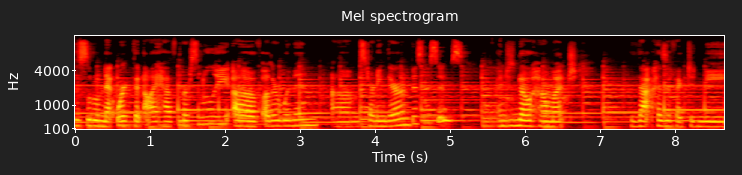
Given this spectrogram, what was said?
this little network that I have personally of other women um, starting their own businesses. I just know how much that has affected me.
